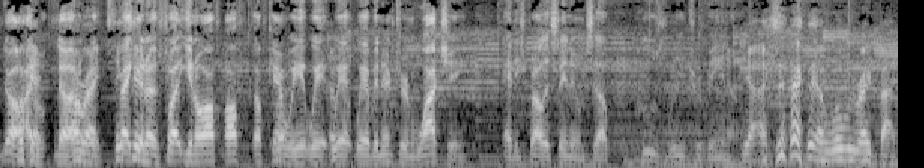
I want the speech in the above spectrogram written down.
No, okay. I don't, no. I All don't right. Stay fact, you know, you know, off off, off camera, we, we, we, we have an intern watching, and he's probably saying to himself, "Who's Lee Trevino?" Yeah, exactly. We'll be right back.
